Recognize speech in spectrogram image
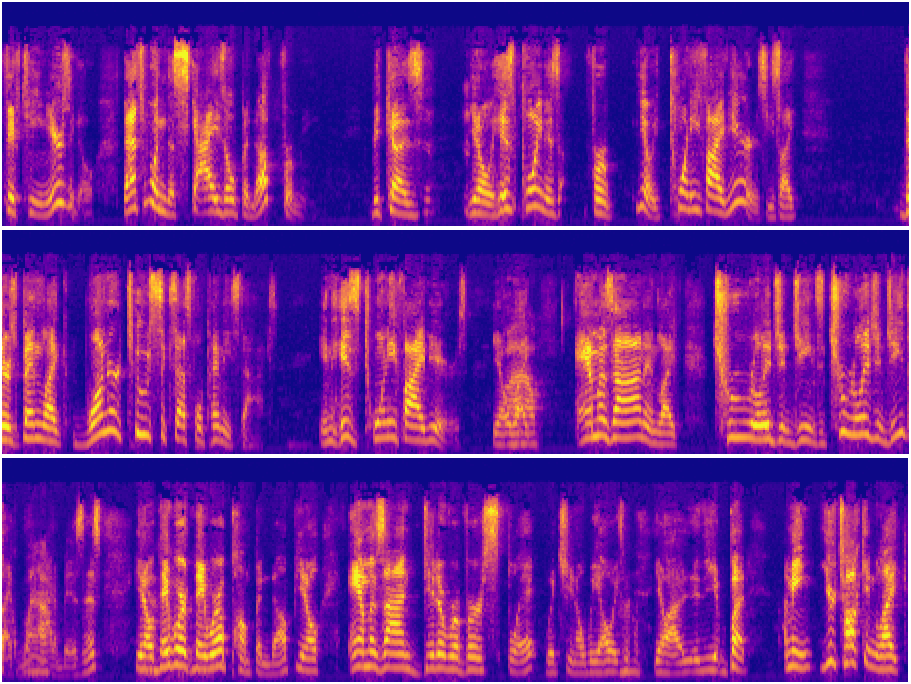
15 years ago. That's when the skies opened up for me. Because, you know, his point is for, you know, 25 years, he's like, there's been like one or two successful penny stocks in his 25 years. You know, like Amazon and like True Religion Jeans. And True Religion Jeans like went Wow. out of business. You know, they were they were a pump and dump. You know, Amazon did a reverse split, which you know we always Uh-huh. you know. But I mean, you're talking like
